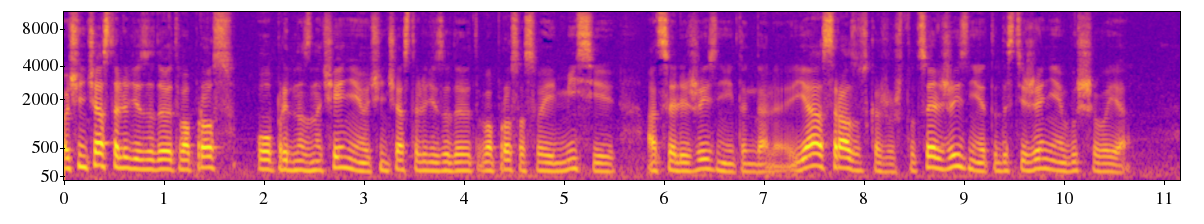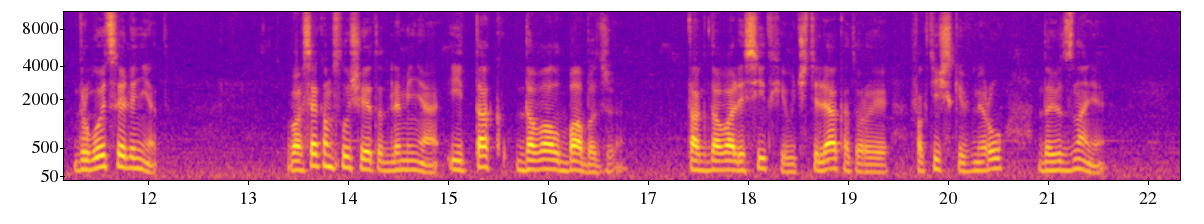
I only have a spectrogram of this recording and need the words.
Очень часто люди задают вопрос о предназначении, очень часто люди задают вопрос о своей миссии, о цели жизни и так далее. Я сразу скажу, что цель жизни – это достижение высшего «я». Другой цели нет. Во всяком случае, это для меня. И так давал Бабаджи, так давали ситхи, учителя, которые фактически в миру дают знания.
